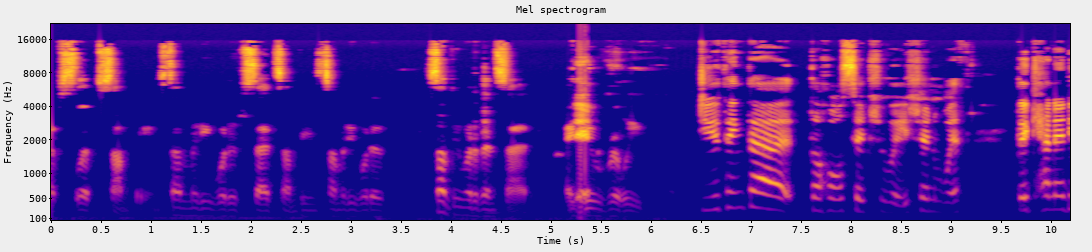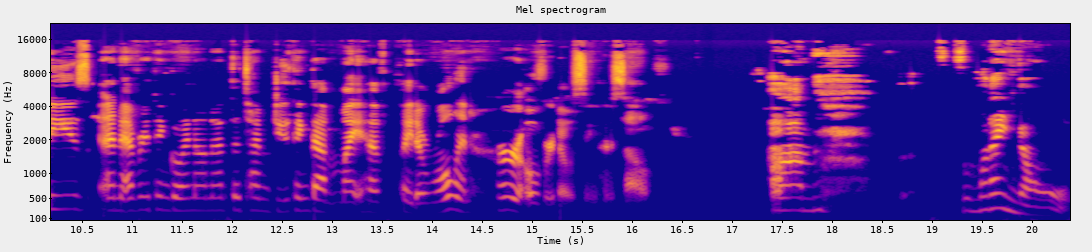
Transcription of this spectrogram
have slipped something. somebody would have said something. Somebody would have something would have been said. I do really. Do you think that the whole situation with the Kennedys and everything going on at the time, do you think that might have played a role in her overdosing herself? Um, from what I know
